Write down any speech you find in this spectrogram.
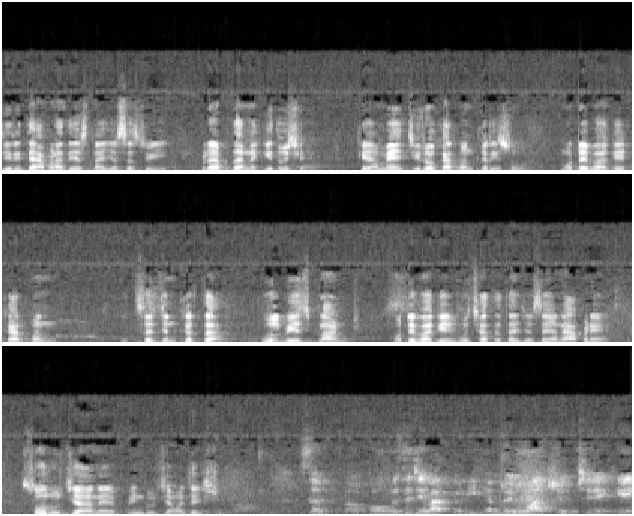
જે રીતે આપણા દેશના યશસ્વી વડાપ્રધાને કીધું છે કે અમે ઝીરો કાર્બન કરીશું, મોટે ભાગે કાર્બન ઉત્સર્જન કરતા કોલ બેઝ પ્લાન્ટ મોટે ભાગે ઓછા થતા જશે અને આપણે સૌર ઊર્જા અને વિન્ડ ઉર્જામાં જઈશું. જે વાત કરી એમનો એવો આક્ષેપ છે કે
